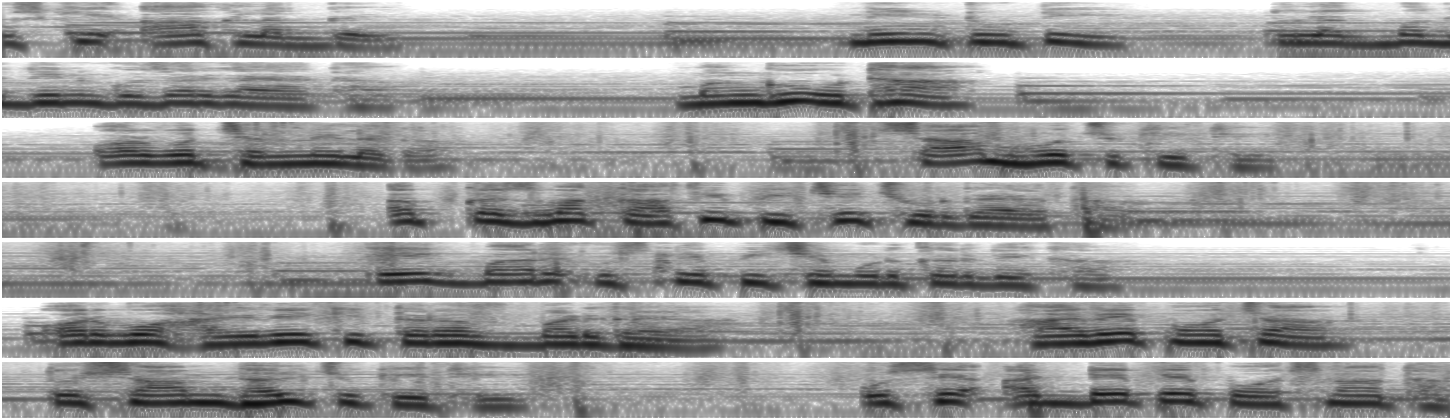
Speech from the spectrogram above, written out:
उसकी आँख लग गई। नींद टूटी तो लगभग दिन गुजर गया था। मंगू उठा और वो चलने लगा। शाम हो चुकी थी। अब कस्बा काफ़ी पीछे छूट गया था। एक बार उसने पीछे मुड़कर देखा। और वो हाईवे की तरफ़ बढ़ गया। हाईवे पहुँचा तो शाम ढल चुकी थी। उसे अड्डे पे पहुँचना था।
